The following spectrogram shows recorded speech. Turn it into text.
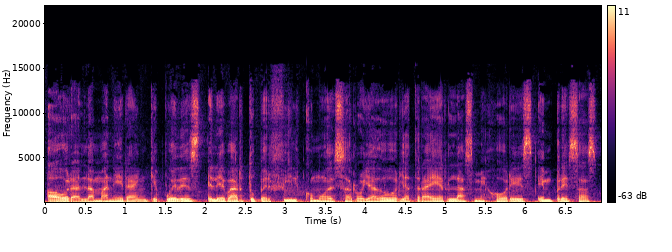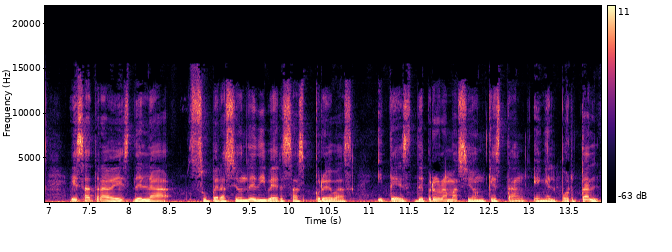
Ahora, la manera en que puedes elevar tu perfil como desarrollador y atraer las mejores empresas es a través de la superación de diversas pruebas y test de programación que están en el portal.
